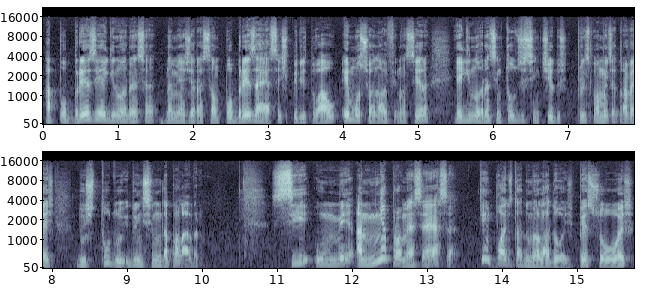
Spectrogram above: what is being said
a pobreza e a ignorância na minha geração. Pobreza essa espiritual, emocional e financeira e a ignorância em todos os sentidos, principalmente através do estudo e do ensino da palavra. Se me... a minha promessa é essa, quem pode estar do meu lado hoje? Pessoas,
